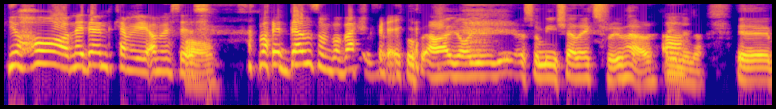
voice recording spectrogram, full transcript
Jaha, nej den kan vi... Ja, precis. Ja. Var det den som var värst för dig? Ja, jag, alltså min kära exfru här, Ja. Nina, eh,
